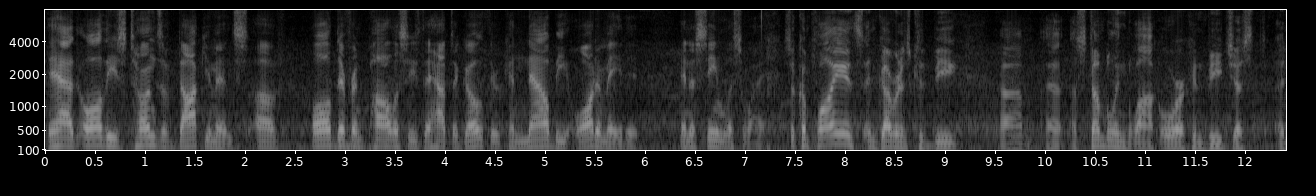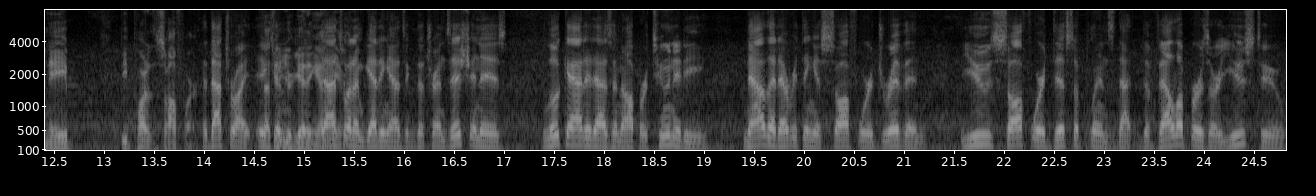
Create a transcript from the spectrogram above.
they had all these tons of documents of all different policies they have to go through can now be automated in a seamless way. So compliance and governance could be um, a, a, stumbling block or it can be just enable, be part of the software. That's right. It that's can, what you're getting at That's here. what I'm getting at. I think the transition is, look at it as an opportunity. Now that everything is software driven, use software disciplines that developers are used to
